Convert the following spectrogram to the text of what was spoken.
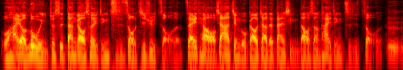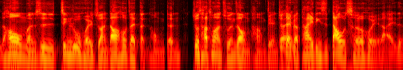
我还有录影，就是蛋糕车已经直走继续走了，在一条下建国高架的单行道上，他已经直走了。嗯，然后我们是进入回转道后再等红灯，就他突然出现在我们旁边，就代表他一定是倒车回来的。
